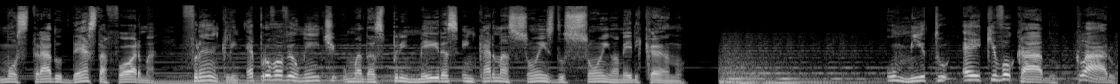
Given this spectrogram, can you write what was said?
Mostrado desta forma, Franklin é provavelmente uma das primeiras encarnações do sonho americano. O mito é equivocado, claro.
